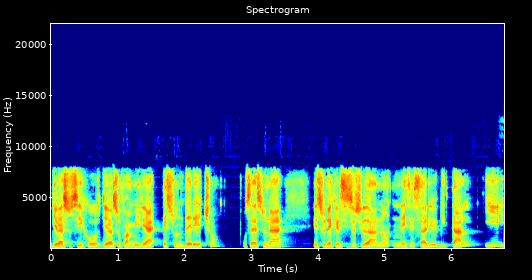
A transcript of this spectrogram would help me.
lleve a sus hijos, lleve a su familia, es un derecho, o sea, es una es un ejercicio ciudadano necesario y vital y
